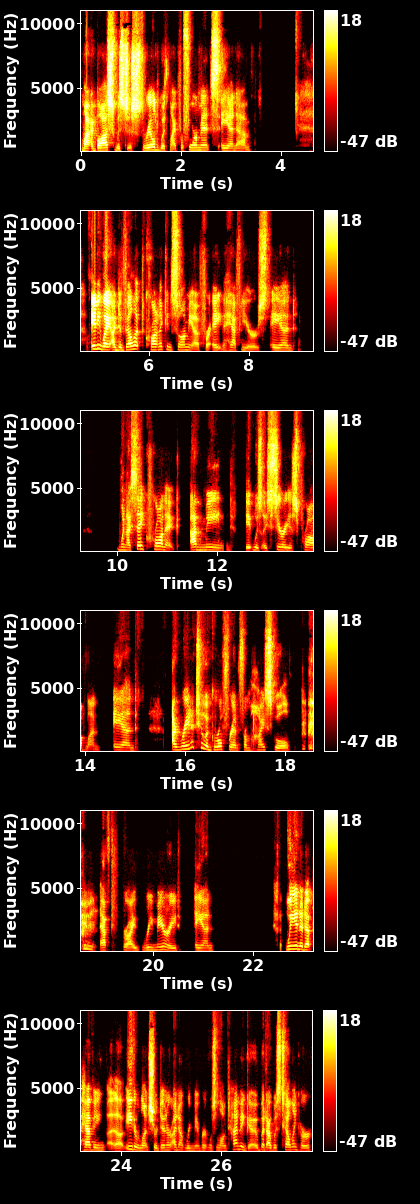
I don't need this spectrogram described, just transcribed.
my boss was just thrilled with my performance. And um, anyway, I developed chronic insomnia for eight and a half years. And when I say chronic, I mean it was a serious problem. And I ran into a girlfriend from high school after I remarried. And we ended up having uh, either lunch or dinner. I don't remember. It was a long time ago, but I was telling her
